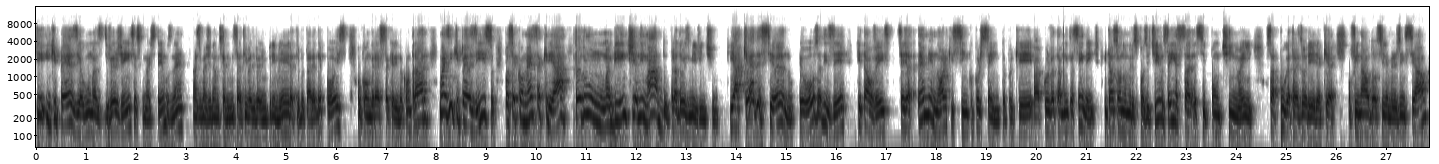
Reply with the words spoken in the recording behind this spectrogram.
que, em que pese algumas divergências que nós temos, né? Nós imaginamos que a administrativa deveria em primeiro, a tributária depois, o Congresso está querendo o contrário, mas em que pese isso, você começa a criar todo um ambiente animado para 2021. E a queda esse ano, eu ouso dizer que talvez seja até menor que 5%, porque a curva está muito ascendente. Então são números positivos, tem essa, esse pontinho aí, essa pulga atrás da orelha, que é o final do auxílio emergencial,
